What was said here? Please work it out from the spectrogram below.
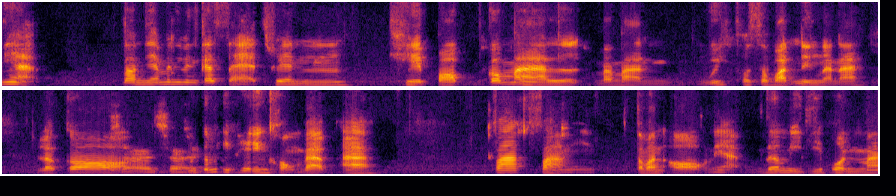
เนี่ย ตอนนี้มันเป็นกระแส trend K-pop ก็มาประมาณวิทศวรรษหนึ่งแล้วนะ แล้วก็ใช่ใช่มันก็มีเพลงของแบบอะฝากฝั่ง ตะวันออกเนี่ยเริ่มมีอิทธิพลม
